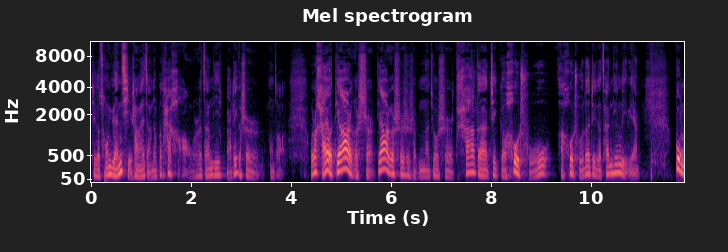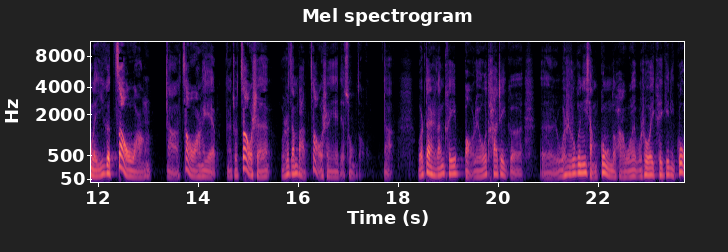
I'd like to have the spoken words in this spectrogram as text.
这个从缘起上来讲就不太好。我说，咱得把这个事儿弄走。我说，还有第二个事儿，第二个事儿是什么呢？就是他的这个后厨啊，后厨的这个餐厅里边供了一个灶王啊，灶王爷啊，就灶神。我说，咱们把灶神也得送走。我说，但是咱可以保留他这个，呃，我说，如果你想供的话，我我说我也可以给你供。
